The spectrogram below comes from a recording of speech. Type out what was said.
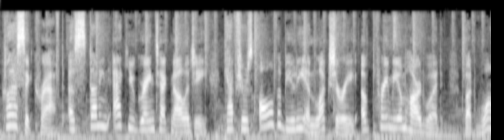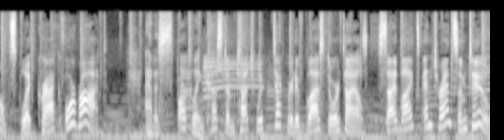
Classic Craft, a stunning AccuGrain technology, captures all the beauty and luxury of premium hardwood, but won't split, crack, or rot. Add a sparkling custom touch with decorative glass door tiles, side lights, and transom too.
